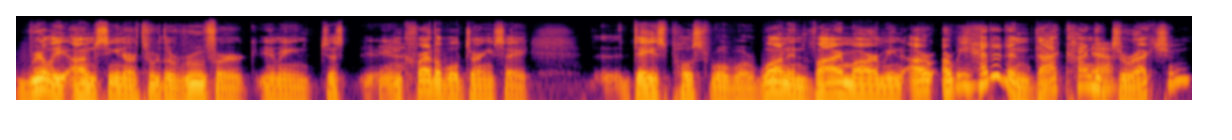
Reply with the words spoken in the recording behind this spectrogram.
really unseen or through the roof, or I mean, just yeah. incredible during, say, days post World War One in Weimar. I mean, are are we headed in that kind of direction?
